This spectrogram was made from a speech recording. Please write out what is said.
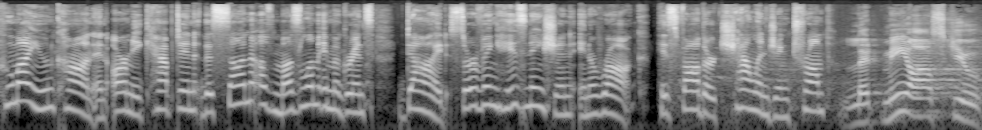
Humayun Khan, an army captain, the son of Muslim immigrants, died serving his nation in Iraq. His father challenging Trump. Let me ask you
